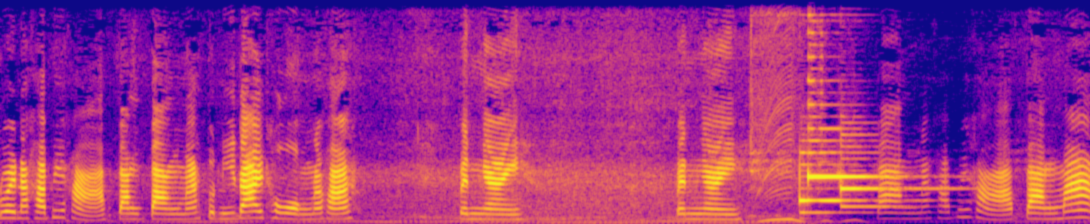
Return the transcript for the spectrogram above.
ด้วยนะคะ พี่ขาปังปังๆนะ ตัวนี้ได้ทองนะคะ เป็นไง เป็นไง ปังนะคะ พี่ขาปังมาก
